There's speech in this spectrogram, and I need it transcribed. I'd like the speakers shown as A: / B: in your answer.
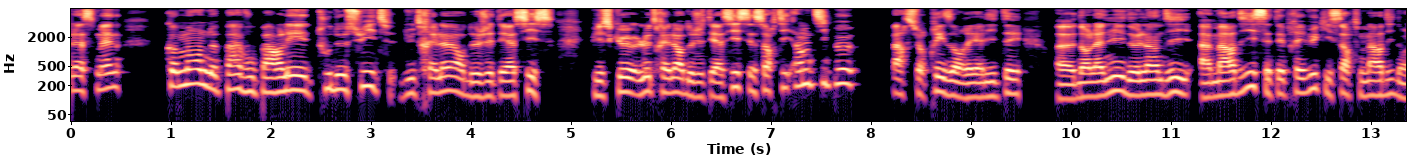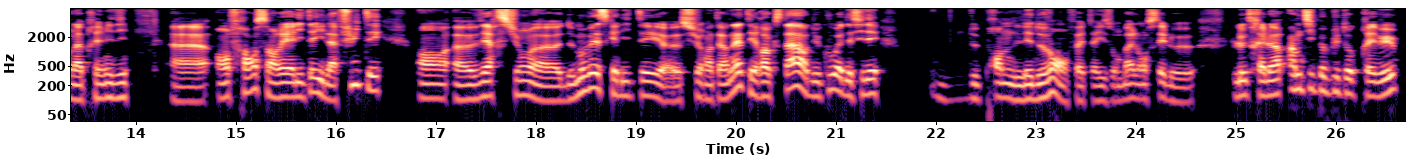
A: la semaine, comment ne pas vous parler tout de suite du trailer de GTA 6 Puisque le trailer de GTA 6 est sorti un petit peu par surprise en réalité euh, dans la nuit de lundi à mardi. C'était prévu qu'il sorte mardi dans l'après-midi euh, en France. En réalité, il a fuité en euh, version de mauvaise qualité sur Internet et Rockstar, du coup, a décidé de prendre les devants en fait. Ils ont balancé le, le trailer un petit peu plus tôt que prévu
